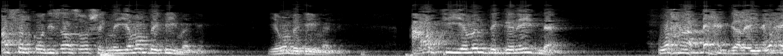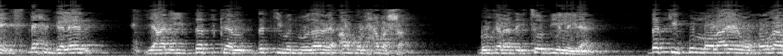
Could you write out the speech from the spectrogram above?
asalkoodii saan soo sheegnay yeman bay ka yimaadeen yeman bay ka yimaadeen. Carabtii yeman deganaydna waxaa dhex galay waxay isdhex galeen yacni dadkan dadkii madmoodaabee ardulxabasha dhulkan hadda etoobiya la yidhaah dadkii ku noolaaye waxoogaa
